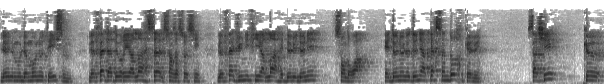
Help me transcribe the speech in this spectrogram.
le, monothéisme, le fait d'adorer Allah seul sans associer, le fait d'unifier Allah et de lui donner son droit et de ne le donner à personne d'autre que lui. Sachez que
